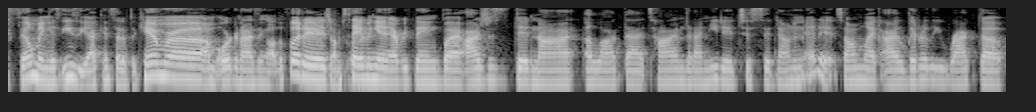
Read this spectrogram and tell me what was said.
filming is easy. I can set up the camera, I'm organizing all the footage, I'm saving Right. it and everything, but I just did not allot that time that I needed to sit down and edit. So I'm like, I literally racked up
